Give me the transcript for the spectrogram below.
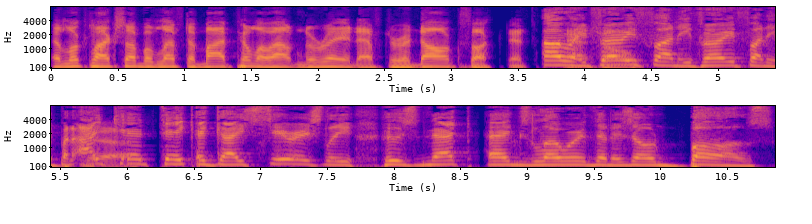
It looked like someone left a my pillow out in the rain after a dog fucked it. All right, That's very all. funny, very funny. But I can't take a guy seriously whose neck hangs lower than his own balls.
